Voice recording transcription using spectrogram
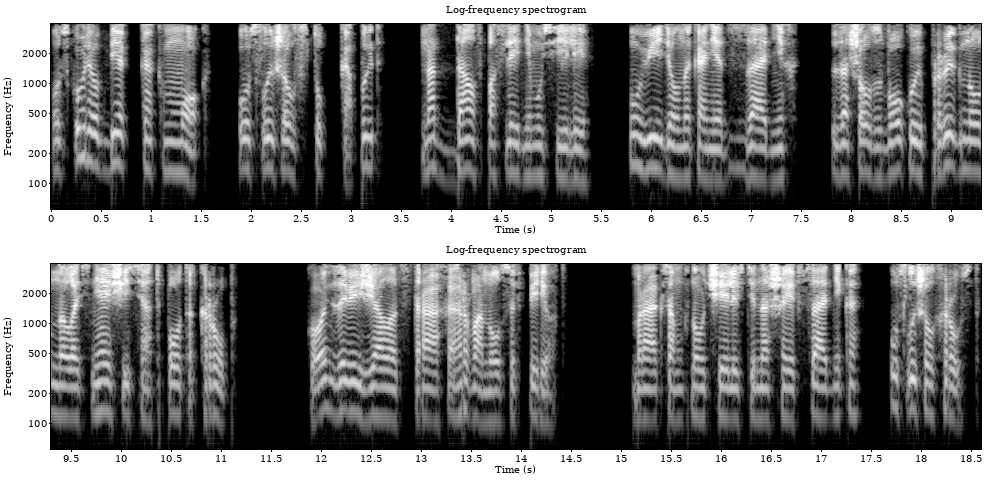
Ускорил бег как мог, услышал стук копыт, наддал в последнем усилии, увидел, наконец, задних, зашел сбоку и прыгнул на лоснящийся от пота круп. Конь завизжал от страха, рванулся вперед. Мрак сомкнул челюсти на шее всадника, услышал хруст.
